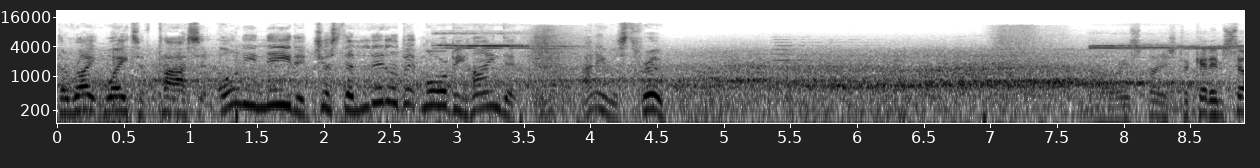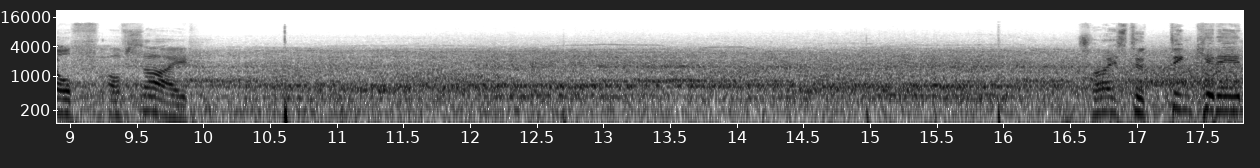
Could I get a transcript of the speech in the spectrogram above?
the right weight of pass. It only needed just a little bit more behind it, and he was through. Oh, he's managed to get himself offside. Tries to dink it in.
